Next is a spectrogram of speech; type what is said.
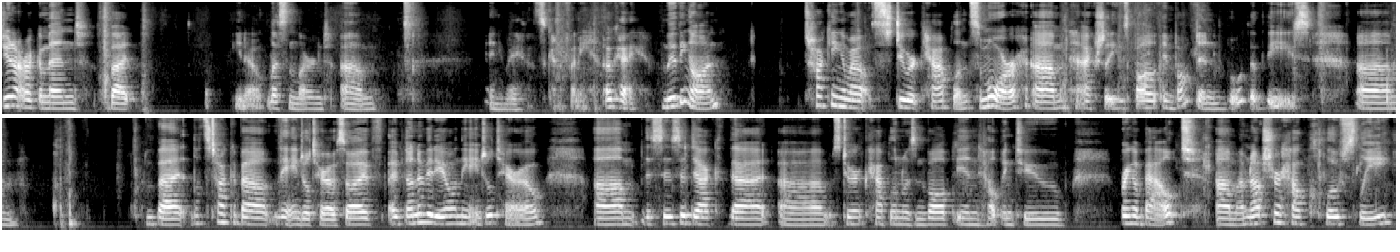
do not recommend, but you know, lesson learned. Um, anyway, that's kind of funny. Okay, moving on talking about Stuart Kaplan some more. Um, actually, he's involved in both of these. Um, but let's talk about the Angel Tarot. So I've, I've done a video on the Angel Tarot. Um, this is a deck that um, Stuart Kaplan was involved in helping to bring about. Um, I'm not sure how closely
